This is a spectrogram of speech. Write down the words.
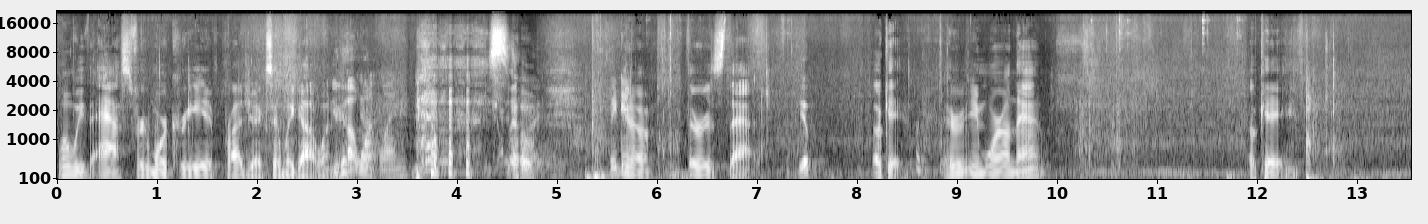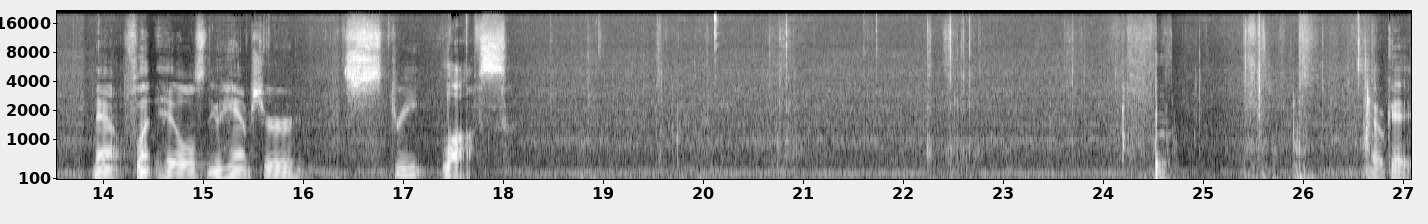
Well, we've asked for more creative projects, and we got one. You got one. Got one. So, We did. you know, there is that. Okay, any more on that? Okay. Now, Flint Hills, New Hampshire, street lofts. Okay.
